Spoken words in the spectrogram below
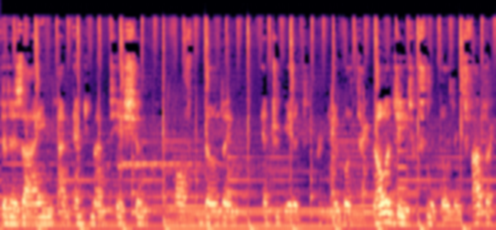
the design and implementation of building integrated renewable technologies within the building's fabric.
